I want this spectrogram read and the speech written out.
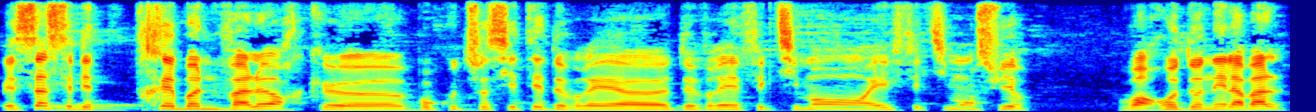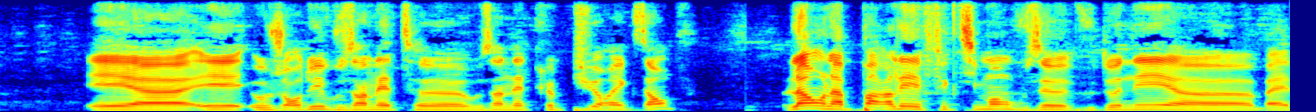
Mais ça, c'est des très bonnes valeurs que beaucoup de sociétés devraient, euh, devraient effectivement, effectivement suivre, pouvoir redonner la balle. Et, euh, et aujourd'hui, vous en êtes, vous en êtes le pur exemple. Là, on a parlé effectivement, vous vous donnez euh, bah,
